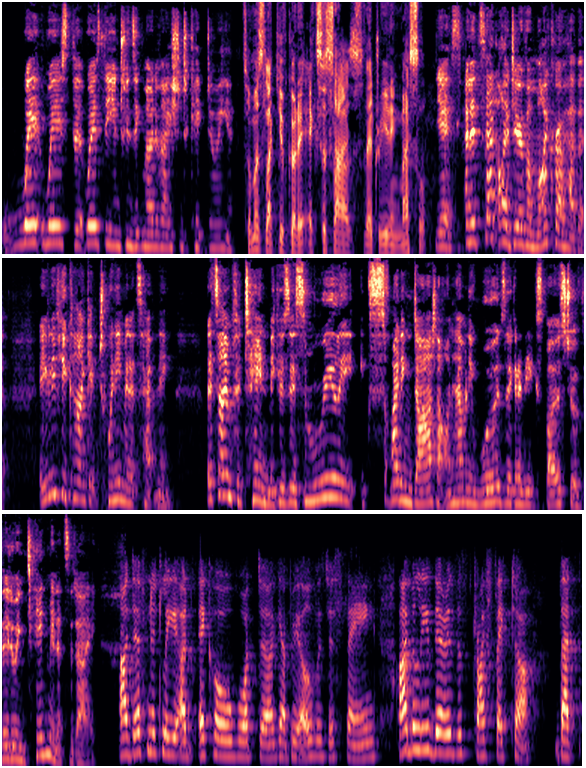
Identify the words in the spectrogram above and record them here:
where, where's the where's the intrinsic motivation to keep doing it? It's almost like you've got to exercise that reading muscle. Yes, and it's that idea of a micro habit. Even if you can't get 20 minutes happening, let's aim for 10 because there's some really exciting data on how many words they're going to be exposed to if they're doing 10 minutes a day. I definitely I'd echo what uh, Gabrielle was just saying. I believe there is this trifecta that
